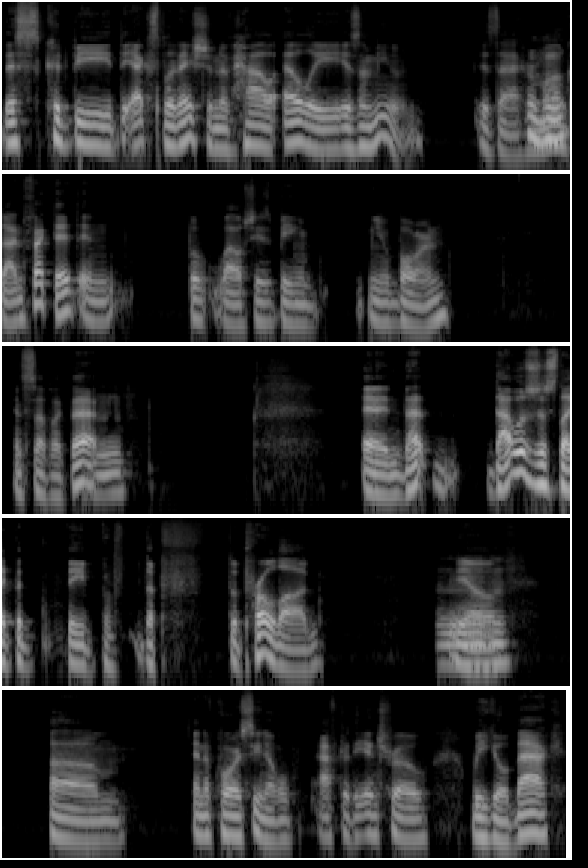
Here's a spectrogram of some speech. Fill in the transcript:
this could be the explanation of how Ellie is immune. Is that her mom got infected and but while she's being you know born and stuff like that. Mhm. And that that was just like the the the the prologue you know Mhm. um and of course you know after the intro we go back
